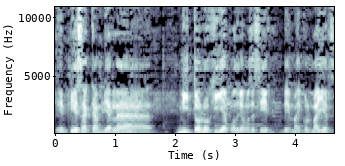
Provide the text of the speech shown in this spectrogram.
empieza a cambiar la mitología, podríamos decir, de Michael Myers.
